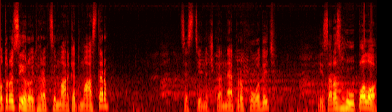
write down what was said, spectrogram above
А от розігрують гравці Master. Ця стіночка не проходить. І зараз гупало.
